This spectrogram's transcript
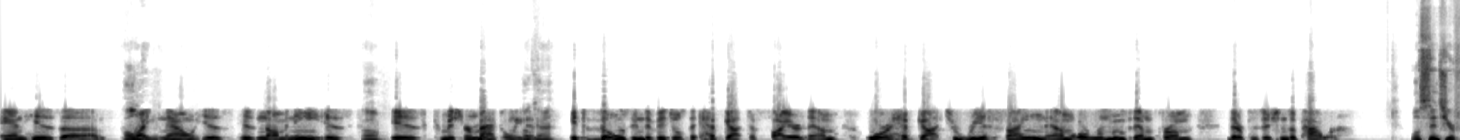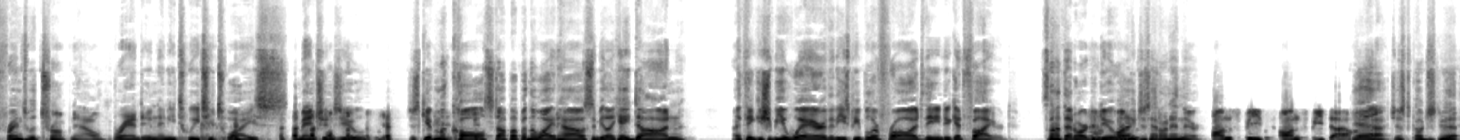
and his uh, right now his his nominee is oh. is Commissioner McAleenan. Okay. It's those individuals that have got to fire them or have got to reassign them or remove them from their positions of power. Well, since you're friends with Trump now, Brandon, and he tweets you twice, mentions you, yeah. just give him a call, stop up in the White House, and be like, "Hey, Don, I think you should be aware that these people are frauds. They need to get fired." It's not that hard to do, on, right? Just head on in there. On speed, on speed dial. Yeah, just go, just do that.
